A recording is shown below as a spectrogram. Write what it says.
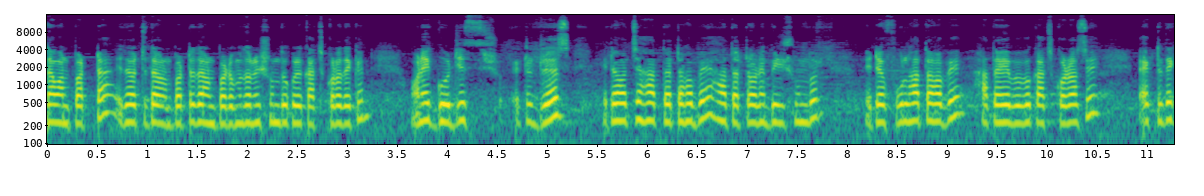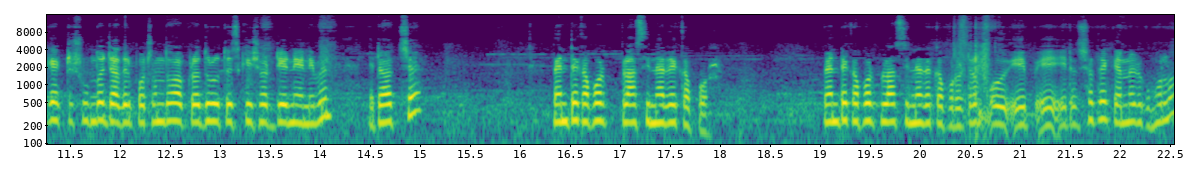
দামান পাটটা। এটা হচ্ছে দামান পাটটা। দামান পাটের মধ্যে অনেক সুন্দর করে কাজ করা দেখেন। অনেক গর্জিয়াস একটা ড্রেস এটা হচ্ছে হাতাটা হবে। হাতাটা অনেক বেশি সুন্দর। এটা ফুল হাতা হবে। হাতা এভাবে কাজ করা আছে। একটা থেকে একটা সুন্দর যাদের পছন্দ আপনারা দ্রুত স্ক্রিনশট দিয়ে নিয়ে নেবেন। এটা হচ্ছে প্যান্টের কাপড় প্লাস ইনারের কাপড়। প্যান্টে কাপড় প্লাস ইনারের কাপড় এটা এটার সাথে কেন এরকম হলো?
